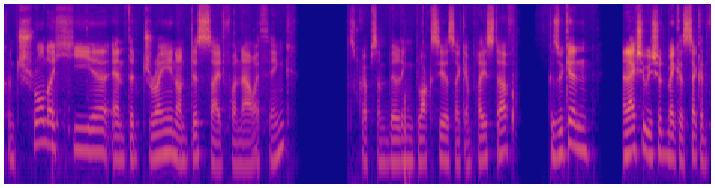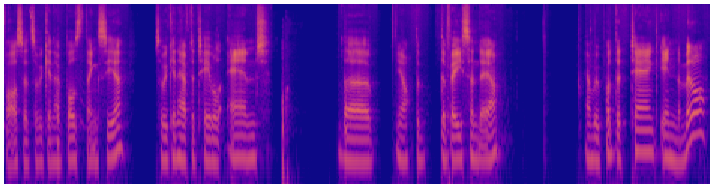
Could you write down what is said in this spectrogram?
controller here and the drain on this side for now, I think. Let's grab some building blocks here so I can place stuff. Because we can, and actually we should make a second faucet so we can have both things here. So we can have the table and the you know, the, the basin there. And we put the tank in the middle.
